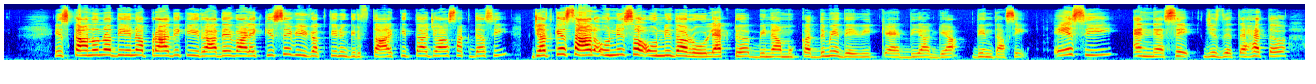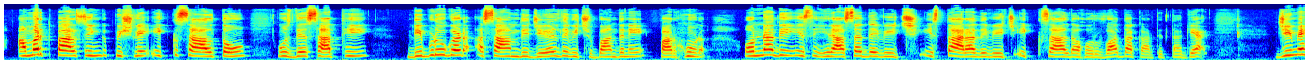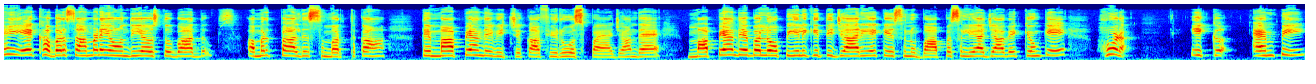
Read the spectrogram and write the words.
ਇਸ ਕਾਨੂੰਨ ਅਧੀਨ ਅਪਰਾਧਿਕ ਇਰਾਦੇ ਵਾਲੇ ਕਿਸੇ ਵੀ ਵਿਅਕਤੀ ਨੂੰ ਗ੍ਰਿਫਤਾਰ ਕੀਤਾ ਜਾ ਸਕਦਾ ਸੀ, ਜਦਕਿ ਸਾਲ 1919 ਦਾ ਰੋਲ ਐਕਟ ਬਿਨਾਂ ਮੁਕੱਦਮੇ ਦੇ ਵੀ ਕੈਦ ਦੀ ਆਗਿਆ ਦਿੰਦਾ ਸੀ। ਇਹ ਸੀ ਐਨਐਸਏ ਜਿਸ ਦੇ ਤਹਿਤ ਅਮਰਤਪਾਲ ਸਿੰਘ ਪਿਛਲੇ 1 ਸਾਲ ਤੋਂ ਉਸ ਦੇ ਸਾਥੀ ਡਿਬੜੂਗੜ੍ਹ ਅਸਾਮ ਦੀ ਜੇਲ੍ਹ ਦੇ ਵਿੱਚ ਬੰਦ ਨੇ, ਪਰ ਹੁਣ ਉਹਨਾਂ ਦੀ ਇਸ ਹਿਰਾਸਤ ਦੇ ਵਿੱਚ, ਇਸ ਧਾਰਾ ਦੇ ਵਿੱਚ 1 ਸਾਲ ਦਾ ਹੋਰ ਵਾਅਦਾ ਕਰ ਦਿੱਤਾ ਗਿਆ ਜਿਵੇਂ ਹੀ ਇਹ ਖਬਰ ਸਾਹਮਣੇ ਆਉਂਦੀ ਹੈ, ਉਸ ਤੋਂ ਬਾਅਦ ਅਮਰਤਪਾਲ ਦੇ ਸਮਰਥਕਾਂ ਤੇ ਮਾਪਿਆਂ ਦੇ ਵਿੱਚ ਕਾਫੀ ਰੋਸ ਪਾਇਆ ਜਾਂਦਾ ਹੈ। ਮਾਪਿਆਂ ਦੇ ਵੱਲੋਂ ਅਪੀਲ ਕੀਤੀ ਜਾ ਰਹੀ ਹੈ ਕਿ ਇਸ ਨੂੰ ਵਾਪਸ ਲਿਆ ਜਾਵੇ, ਕਿਉਂਕਿ ਹੁਣ ਇੱਕ ਐਮਪੀ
